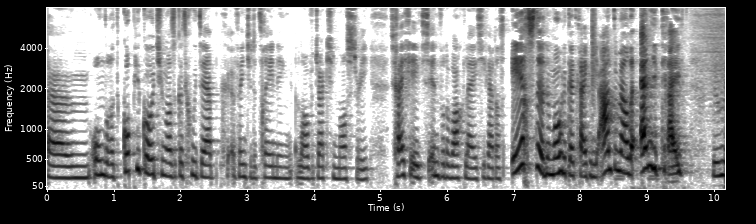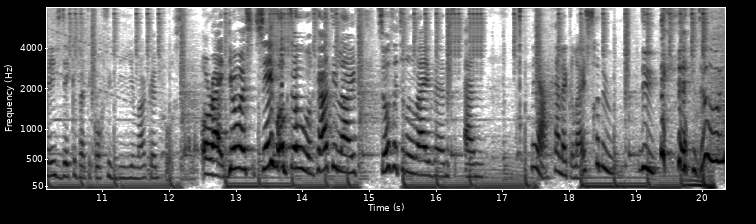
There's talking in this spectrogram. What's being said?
um, onder het kopje coaching, als ik het goed heb, vind je de training Love Attraction Mastery. Schrijf je eventjes in voor de wachtlijst. Je gaat als eerste de mogelijkheid krijgen om je aan te melden. En je krijgt de meest dikke vette korting die je maar kunt voorstellen. Alright, jongens, 7 oktober gaat die live. Zorg dat je erbij bent. En nou ja, ga lekker luisteren nu. Nu. Doei!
